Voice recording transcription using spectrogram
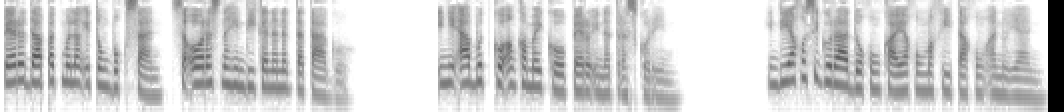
Pero dapat mo lang itong buksan sa oras na hindi ka na nagtatago. Iniabot ko ang kamay ko pero inatras ko rin. Hindi ako sigurado kung kaya kong makita kung ano yan.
